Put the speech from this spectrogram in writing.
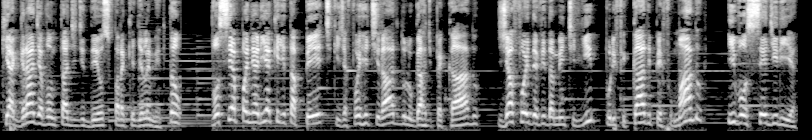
que agrade a vontade de Deus para aquele elemento. Então, você apanharia aquele tapete que já foi retirado do lugar de pecado, já foi devidamente limpo, purificado e perfumado, e você diria:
